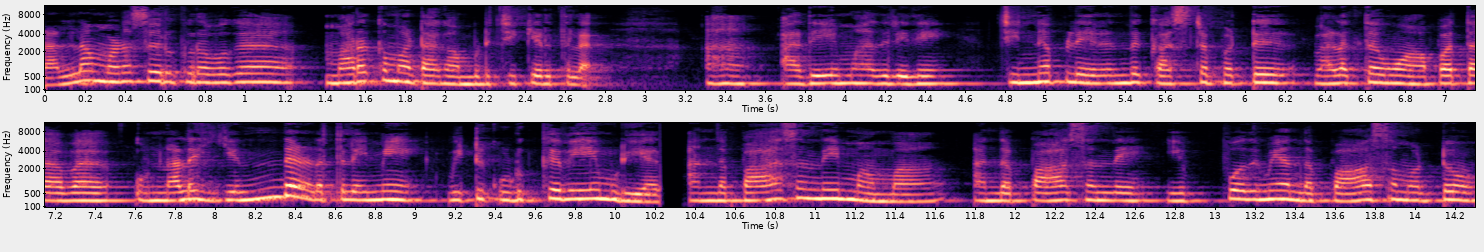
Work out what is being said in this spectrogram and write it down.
நல்ல மனசு இருக்கிறவங்க மறக்க மாட்டாங்க அப்படி அதே மாதிரி தான் சின்ன பிள்ளையிலேருந்து கஷ்டப்பட்டு வளர்த்த உன் அப்பத்தாவ உன்னால் எந்த இடத்துலையுமே விட்டு கொடுக்கவே முடியாது. அந்த பாசந்தே மாமா அந்த பாசந்தே எப்போதுமே அந்த பாசம் மட்டும்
